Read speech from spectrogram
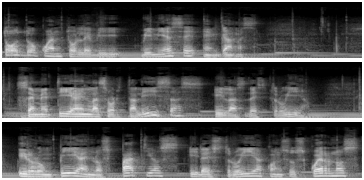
todo cuanto le viniese en ganas. Se metía en las hortalizas y las destruía. Irrumpía en los patios y destruía con sus cuernos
